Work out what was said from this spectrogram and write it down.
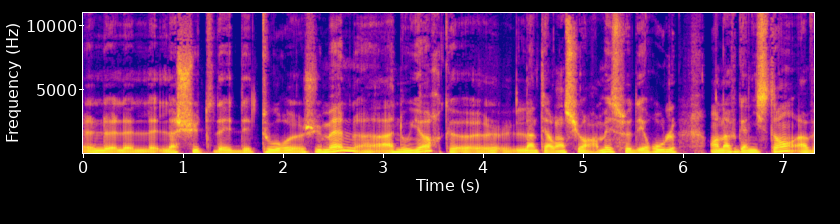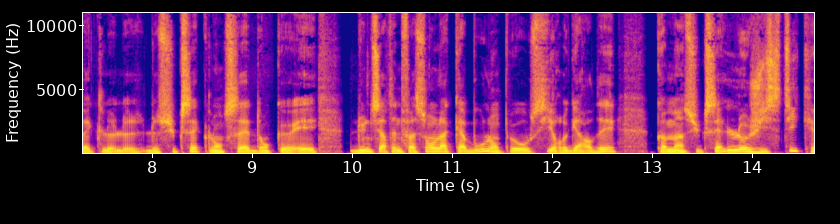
la chute des, tours jumelles à New York, euh, l'intervention armée se déroule en Afghanistan avec le, succès que l'on sait. Donc, et d'une certaine façon, là, Kaboul, on peut aussi regarder comme un succès logistique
